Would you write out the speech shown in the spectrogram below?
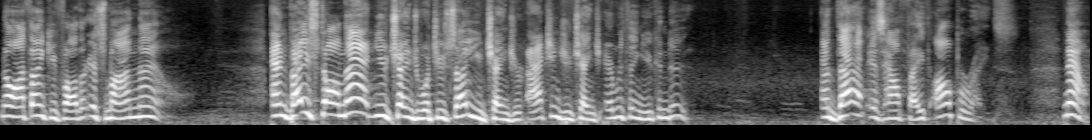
No, I thank you, Father. It's mine now. And based on that, you change what you say, you change your actions, you change everything you can do. And that is how faith operates. Now,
